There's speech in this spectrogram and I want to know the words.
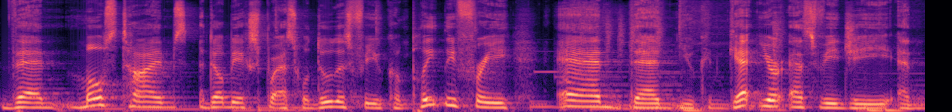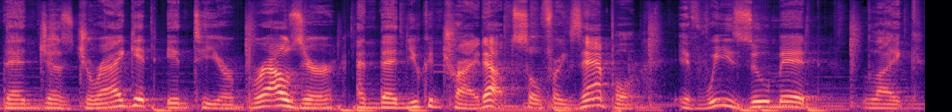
then most times Adobe Express will do this for you completely free and then you can get your SVG and then just drag it into your browser and then you can try it out. So for example, if we zoom in like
